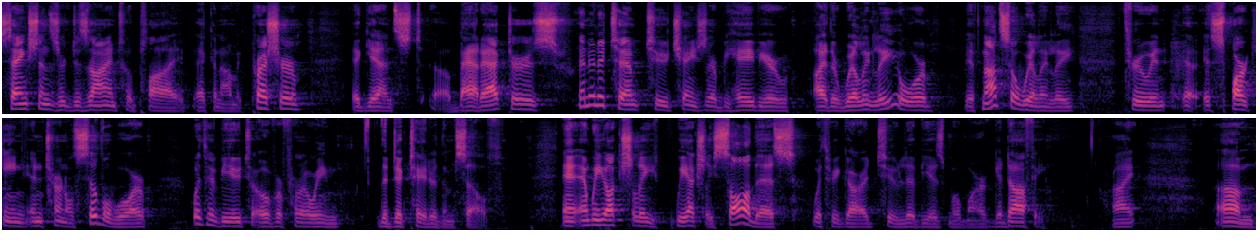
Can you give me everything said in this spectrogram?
Sanctions are designed to apply economic pressure against uh, bad actors in an attempt to change their behavior either willingly or, if not so willingly, through uh, sparking internal civil war with a view to overthrowing the dictator themselves. And, and, we, actually, we actually saw this with regard to Libya's Muammar Gaddafi, right? Um,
